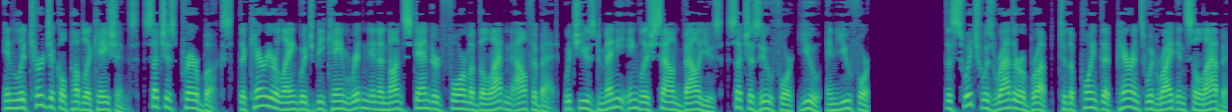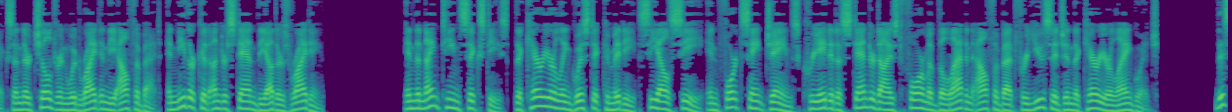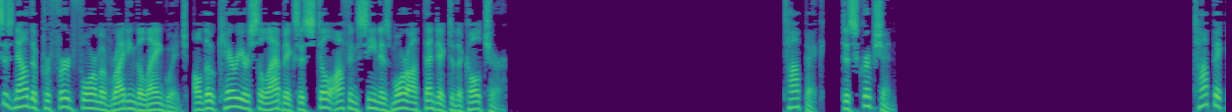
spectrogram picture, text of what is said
In liturgical publications, such as prayer books, the carrier language became written in a non-standard form of the Latin alphabet, which used many English sound values, such as u for, u, and u for. The switch was rather abrupt, to the point that parents would write in syllabics and their children would write in the alphabet, and neither could understand the other's writing. In the 1960s, the Carrier Linguistic Committee (CLC) in Fort St. James created a standardized form of the Latin alphabet for usage in the carrier language. This is now the preferred form of writing the language, although carrier syllabics is still often seen as more authentic to the culture. Topic. Description Topic.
